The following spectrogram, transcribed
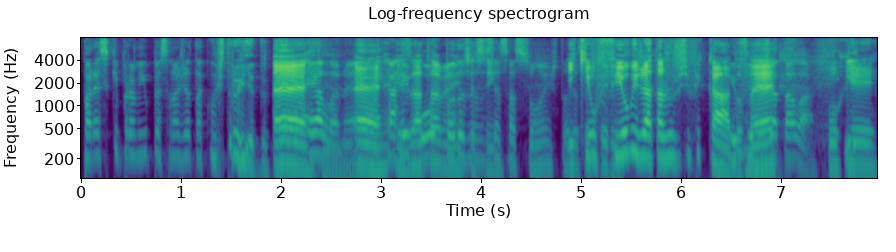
parece que pra mim o personagem já tá construído. que É, ela, né? é, ela carregou exatamente, todas essas assim. sensações. toda E que o filme já tá justificado, E o filme né? já tá lá. Porque.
